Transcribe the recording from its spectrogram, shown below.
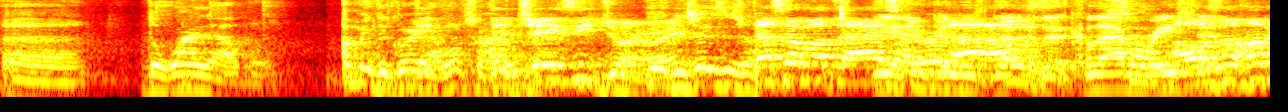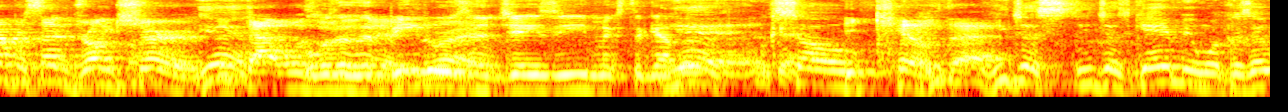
uh, the White Album. I mean the Gray Album. I'm sorry. The Jay Z joint, Yeah, right? the Jay-Z joint. That's what I'm about to ask Yeah, you. it 'cause I was was, the, the collaboration. I was 100 percent drunk sure Yeah. that that was was what it the did, Beatles right. and Jay Z mixed together? Yeah. Okay. So He killed that. He just he just gave me one because it,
